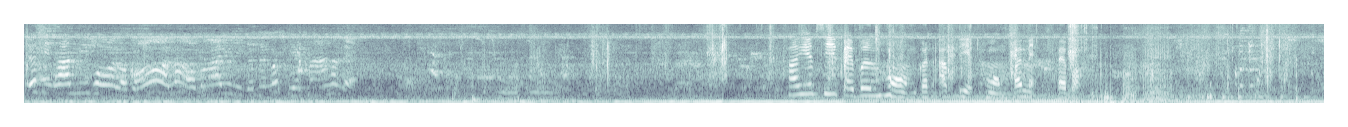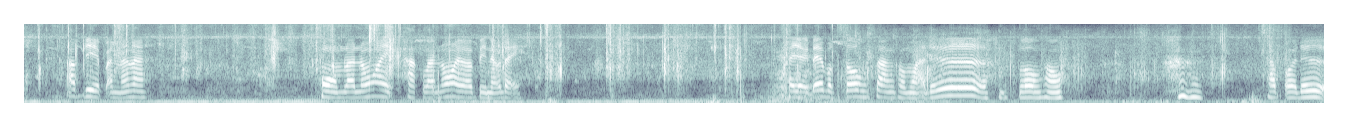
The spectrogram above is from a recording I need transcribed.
เจ้าสิทานมีพอหรอพ่อเราเอามาอยู่นี่กันแล้วก็เก็บมาเท่าแหละข้าวเย็บซีไปเบิ่งหอมก่อนอัปเดตหอมไปแม่ไปบอกอัป เดตอันนั้นนะหอมละน้อย ผักละน้อยว่าเป็นเอาใดใครอยากได้บักต้องสั่งเข้ามาเด้อบักต้องเขารับออเดอร์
